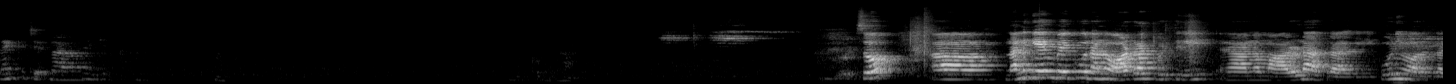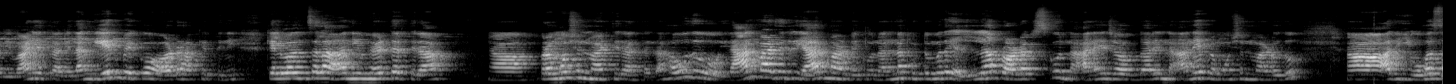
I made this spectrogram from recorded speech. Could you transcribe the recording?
thank you Chetana so ನನಗೇನ್ ಬೇಕು? ನಾನು ಆರ್ಡರ್ ಹಾಕ್ಬಿಡ್ತೀನಿ. ನಮ್ಮ ಅರುಣ ಹತ್ರ ಆಗಲಿ ಪೂರ್ಣಿಮಾ ಅವ್ರ ಹತ್ರ ಆಗಲಿ ವಾಣಿ ಹತ್ರ ಆಗಲಿ ನಂಗೆ ಏನ್ ಬೇಕೋ ಆರ್ಡರ್ ಹಾಕಿರ್ತೀನಿ. ಕೆಲವೊಂದ್ಸಲ ನೀವು ಹೇಳ್ತಾ ಇರ್ತೀರಾ ಪ್ರಮೋಷನ್ ಮಾಡ್ತೀರಾ ಅಂತಂದ ಹೌದು ನಾನು ಮಾಡಿದ್ರೆ ಯಾರು ಮಾಡಬೇಕು? ನನ್ನ ಕುಟುಂಬದ ಎಲ್ಲ ಪ್ರಾಡಕ್ಟ್ಸ್ಗೂ ನಾನೇ ಜವಾಬ್ದಾರಿ, ನಾನೇ ಪ್ರಮೋಷನ್ ಮಾಡೋದು. ಅದು ಈ ಹೊಸ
